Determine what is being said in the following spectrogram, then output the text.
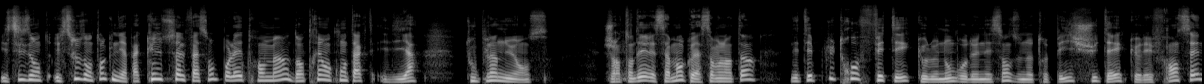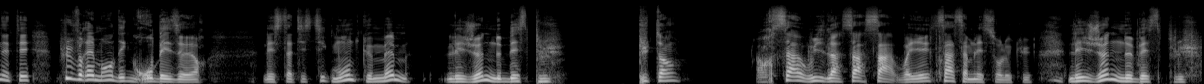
Il sous-entend qu'il n'y a pas qu'une seule façon pour l'être humain d'entrer en contact. Il y a tout plein de nuances. J'entendais récemment que la Saint-Valentin n'était plus trop fêtée, que le nombre de naissances de notre pays chutait, que les Français n'étaient plus vraiment des gros baiseurs. Les statistiques montrent que même les jeunes ne baissent plus. Putain. Alors ça, oui, là, ça, ça, vous voyez, ça, ça me laisse sur le cul. Les jeunes ne baissent plus.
